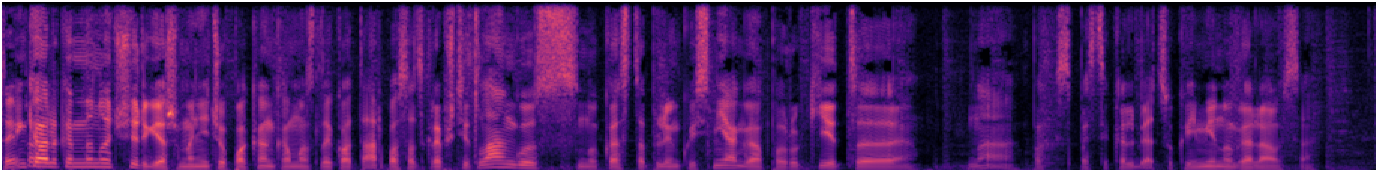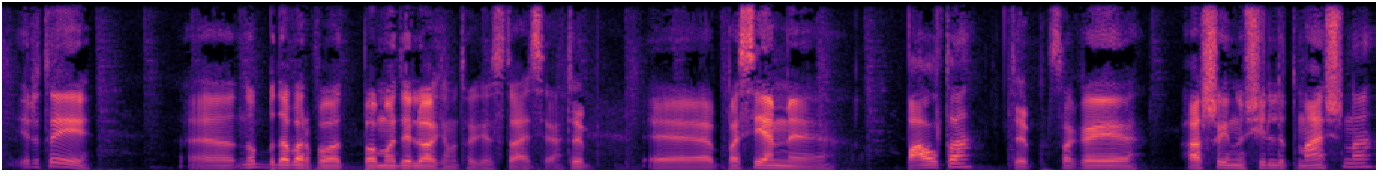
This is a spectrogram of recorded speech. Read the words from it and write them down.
taip 15 minučių irgi, aš manyčiau, pakankamas laiko tarpas atkrapštyti langus, nukast aplinkui sniegą, parūkyti, na, pas- pasikalbėti su kaimynu galiausia. Ir tai, e, nu, dabar pa, pamodeliuokim tokią situaciją. Taip. E, pasiemi paltą, Taip. sakai, aš einu šildyti mašiną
